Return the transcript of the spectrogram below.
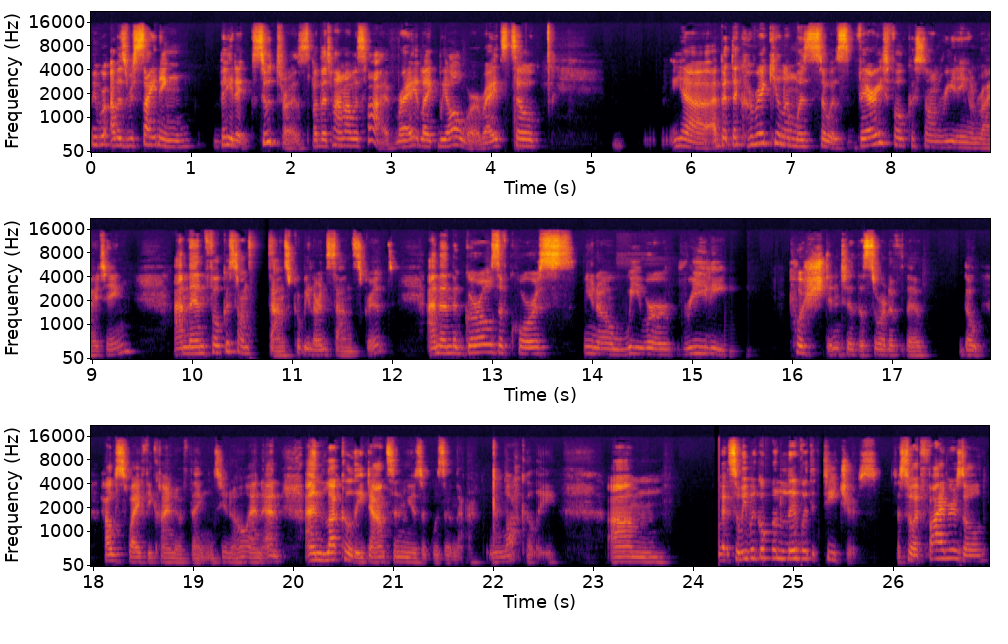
we were. I was reciting Vedic sutras by the time I was five, right? Like we all were, right? So, yeah. But the curriculum was so it's very focused on reading and writing, and then focused on Sanskrit. We learned Sanskrit, and then the girls, of course, you know, we were really pushed into the sort of the the housewifey kind of things, you know, and and and luckily dance and music was in there. Luckily, um, so we would go and live with the teachers. So, so at five years old,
